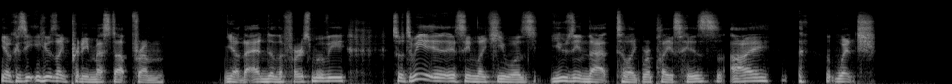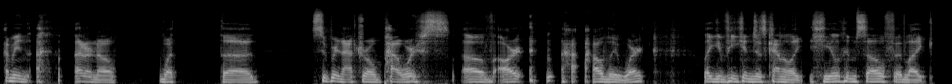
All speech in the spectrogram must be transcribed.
you know because he, he was like pretty messed up from you know the end of the first movie. So to me, it, it seemed like he was using that to like replace his eye, which, I mean, I don't know what the supernatural powers of art how they work like if he can just kind of like heal himself and like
